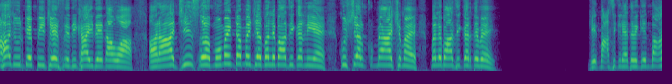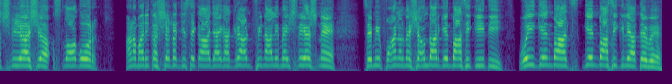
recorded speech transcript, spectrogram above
आज उनके पीछे से दिखाई देता हुआ। और आज जिस मोमेंटम में जब बल्लेबाजी करनी है, कुशल मैच में बल्लेबाजी करते हुए गेंदबाजी के लिए गेंदबाज श्रेयस, स्लॉगोर। हणामारी का षटक जिसे कहा जाएगा ग्रैंड फिनाले में श्रेयस ने सेमीफाइनल में शानदार गेंदबाजी की थी। वही गेंदबाज, गेंदबाजी के लिए आते हुए।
